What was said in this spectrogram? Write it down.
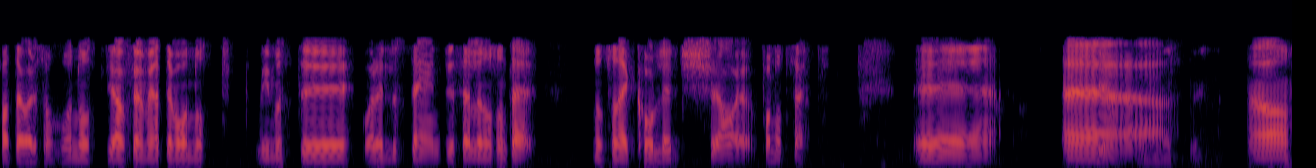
Fattar jag det som. Och något, jag har för mig att det var något, vi mötte, var det Los Angeles eller något sånt där? Något sånt där college, ja på något sätt. Eh, eh, ja,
